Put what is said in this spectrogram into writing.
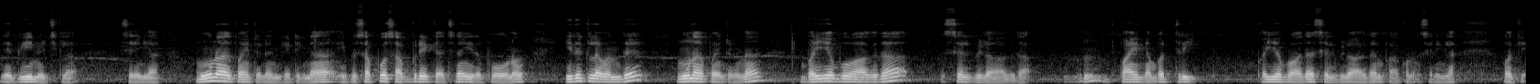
இதை பின்னு வச்சுக்கலாம். சரிங்களா? மூணாவது பாயிண்ட் என்னென்னு கேட்டிங்கன்னா இப்போ சப்போஸ் அப் பிரேக் ஆச்சுன்னா இதை போகணும். இதுக்குள்ள வந்து மூணாவது பாயிண்ட் என்னென்னா பையபோ ஆகுதா செல்பிலோ ஆகுதா பாயிண்ட் நம்பர் த்ரீ பையபோ ஆகுதா செல்ஃபிலோ ஆகுதான்னு பார்க்கணும் சரிங்களா? ஓகே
